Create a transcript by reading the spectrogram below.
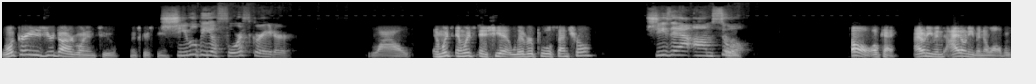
What grade is your daughter going into, Miss Christine? She will be a fourth grader. Wow. And which and which is she at Liverpool Central? She's at um Soule. Oh, okay. I don't even I don't even know all the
